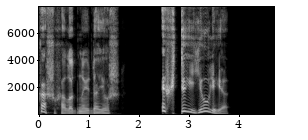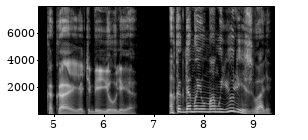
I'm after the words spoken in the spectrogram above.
кашу холодную даешь? Эх ты, Юлия!» «Какая я тебе Юлия?» А когда мою маму Юлией звали,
